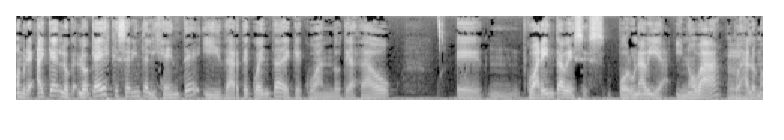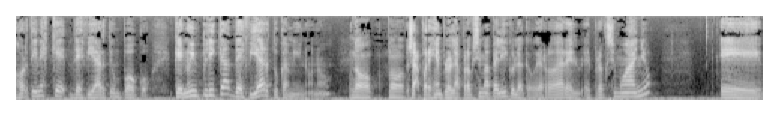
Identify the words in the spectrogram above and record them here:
hombre, hay que, lo, que- lo que hay es que ser inteligente y darte cuenta de que cuando te has dado eh, mm, 40 veces por una vía y no va, pues Mm. a lo mejor tienes que desviarte un poco, que no implica desviar tu camino, ¿no? No, no. O sea, por ejemplo, la próxima película que voy a rodar el, el próximo año eh,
